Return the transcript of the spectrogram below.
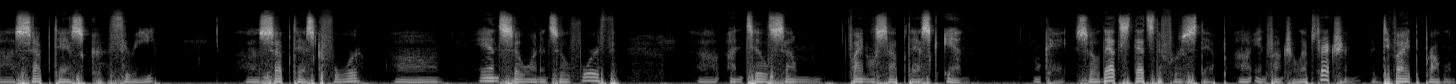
uh, subtask 3, uh, subtask 4, uh, and so on and so forth uh, until some final subtask n. Okay, so that's that's the first step uh, in functional abstraction. Divide the problem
